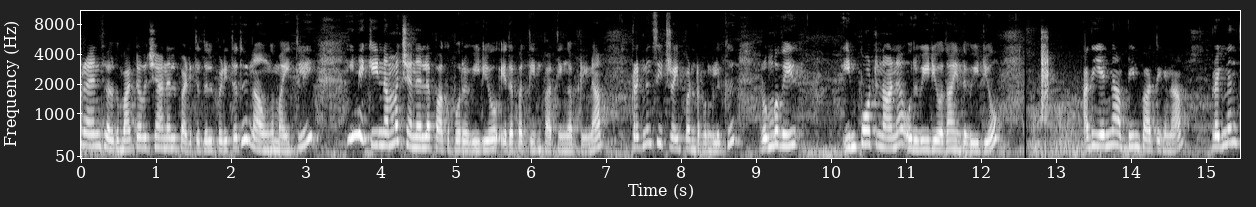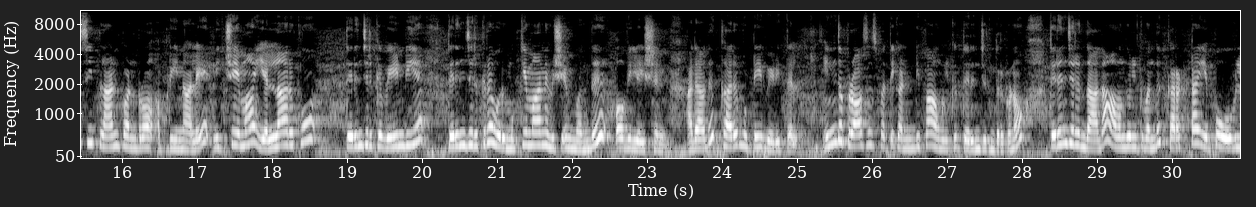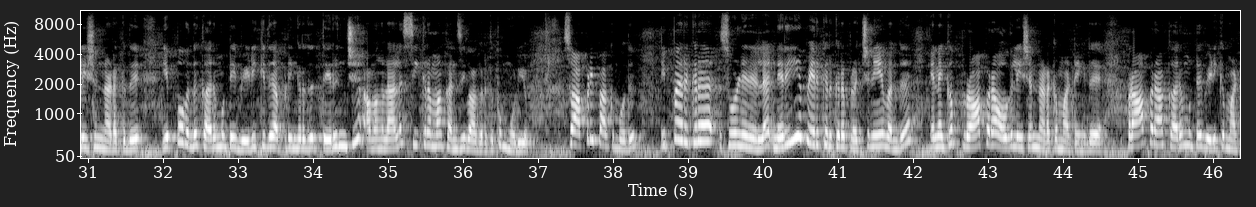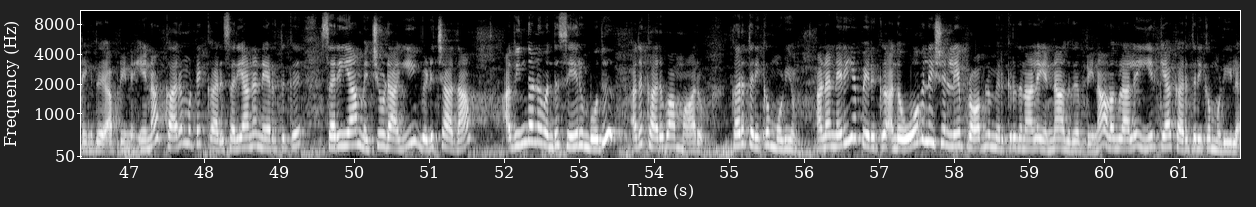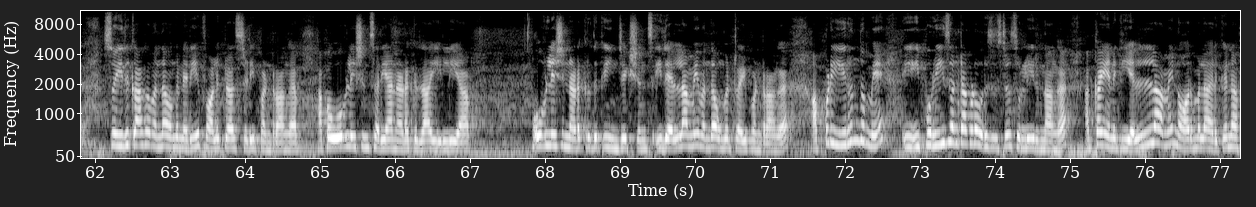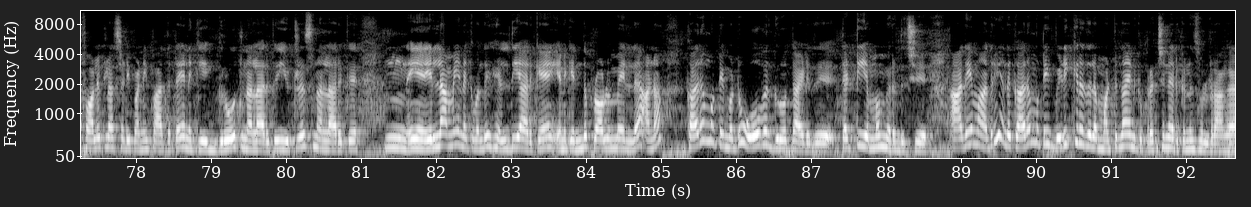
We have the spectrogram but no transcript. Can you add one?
Friends welcome back to our channel படித்ததில் பிடித்தது நான் உங்கள் மைத்திலி. இன்றைக்கி நம்ம சேனலில் பார்க்க போகிற வீடியோ எதை பற்றின்னு பார்த்தீங்க அப்படின்னா ப்ரெக்னென்சி ட்ரை பண்ணுறவங்களுக்கு ரொம்பவே இம்பார்ட்டண்ட்டான ஒரு வீடியோ தான் இந்த வீடியோ அது என்ன அப்படின்னு பார்த்தீங்கன்னா ப்ரெக்னென்சி பிளான் பண்ணுறோம் அப்படின்னாலே நிச்சயமாக எல்லாருக்கும் தெரிஞ்சிருக்க வேண்டிய தெரிஞ்சிருக்கிற ஒரு முக்கியமான விஷயம் வந்து ஓவிலேஷன் அதாவது கருமுட்டை வெடித்தல். இந்த ப்ராசஸ் பற்றி கண்டிப்பாக அவங்களுக்கு தெரிஞ்சிருந்திருக்கணும். தெரிஞ்சிருந்தால் தான் அவங்களுக்கு வந்து கரெக்டாக எப்போ ஓவிலேஷன் நடக்குது எப்போ வந்து கருமுட்டை வெடிக்குது அப்படிங்கிறது தெரிஞ்சு அவங்களால சீக்கிரமாக கன்சீவ் ஆகிறதுக்கு முடியும். ஸோ அப்படி பார்க்கும்போது இப்போ இருக்கிற சூழ்நிலையில் நிறைய பேருக்கு இருக்கிற பிரச்சனையே வந்து எனக்கு ப்ராப்பராக ஓவலேஷன் நடக்க மாட்டேங்குது. ப்ராப்பராக கருமுட்டை வெடிக்க மாட்டேங்குது அப்படின்னு. ஏன்னா கருமுட்டை கரு சரியான நேரத்துக்கு சரியாக மெச்சூர்டாகி வெடித்தாதான் விந்தணு வந்து சேரும்போது அது கருவாக மாறும் கருத்தரிக்க முடியும். ஆனால் நிறைய பேருக்கு அந்த ஓவலேஷன்லேயே ப்ராப்ளம் இருக்கிறதுனால என்ன ஆகுது அப்படின்னா அவங்களால இயற்கையாக கருத்தரிக்க முடியல. ஸோ இதுக்காக வந்து அவங்க நிறைய ஃபாலிகுலர் ஸ்டடி பண்ணுறாங்க அப்போ ஓவலேஷன் சரியாக நடக்குதா இல்லையா? ஓவலேஷன் நடக்கிறதுக்கு இன்ஜெக்ஷன்ஸ் இது எல்லாமே வந்து அவங்க ட்ரை பண்ணுறாங்க அப்படி இருந்துமே இப்போ ரீசெண்டாக கூட ஒரு சிஸ்டர் சொல்லியிருந்தாங்க அக்கா எனக்கு எல்லாமே நார்மலாக இருக்குது நான் ஃபாலிகுலர் ஸ்டடி பண்ணி பார்த்துட்டேன். எனக்கு க்ரோத் நல்லா இருக்குது யூட்ரஸ் நல்லாயிருக்கு எல்லாமே எனக்கு வந்து ஹெல்த்தியாக இருக்கேன். எனக்கு எந்த ப்ராப்ளமே இல்லை. ஆனால் கருமுட்டை மட்டும் ஓவர் க்ரோத் ஆகிடுது தேர்ட்டி எம்எம் இருந்துச்சு. அதே மாதிரி அந்த கருமுட்டை வெடிக்கிறதுல மட்டும்தான் எனக்கு பிரச்சனை இருக்குன்னு சொல்கிறாங்க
